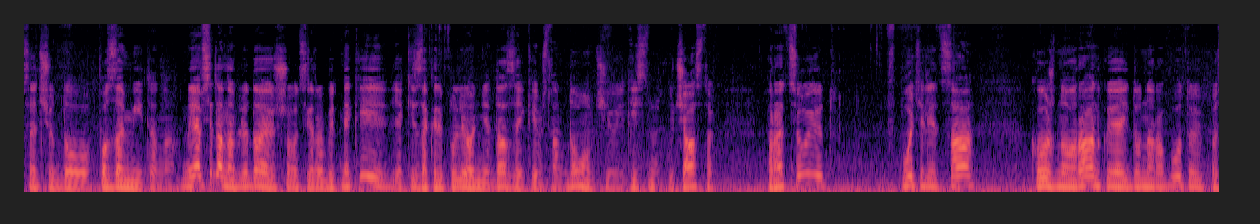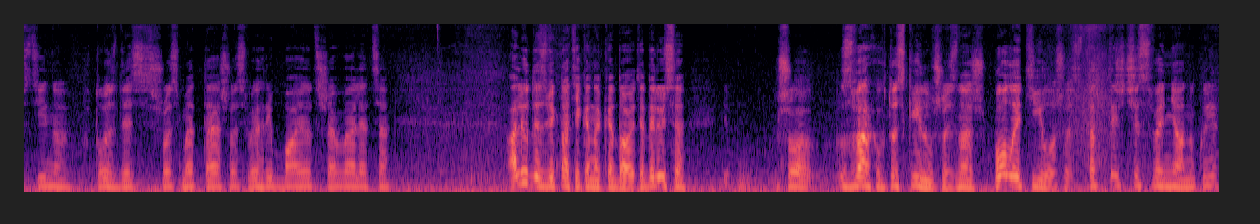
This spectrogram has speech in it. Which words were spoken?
Все чудово, позамітано. Ну я завжди наблюдаю, що ці робітники, які закріплені да, за якимось там домом чи якийсь ну, участок, працюють в поті ліца. Кожного ранку я йду на роботу і постійно хтось десь щось мете, щось вигрібають, шевеляться. А люди з вікна тільки накидають. Я дивлюся, що зверху хтось кинув щось, знаєш, полетіло щось. Та ти ж чи свиня, ну як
